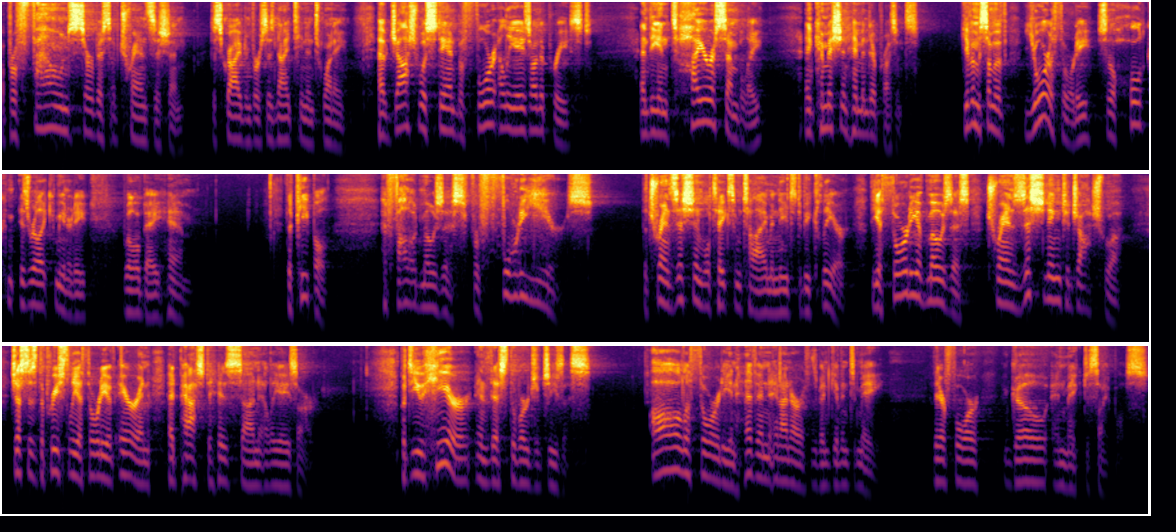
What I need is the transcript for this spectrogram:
a profound service of transition described in verses 19 and 20. Have Joshua stand before Eleazar the priest and the entire assembly and commission him in their presence. Give him some of your authority so the whole Israelite community will obey him. The people have followed Moses for 40 years. The transition will take some time and needs to be clear. The authority of Moses transitioning to Joshua, just as the priestly authority of Aaron had passed to his son Eleazar. But do you hear in this the words of Jesus? All authority in heaven and on earth has been given to me. Therefore, go and make disciples.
